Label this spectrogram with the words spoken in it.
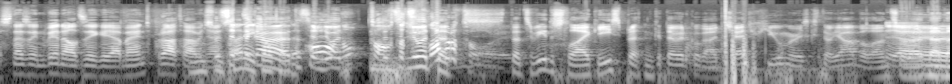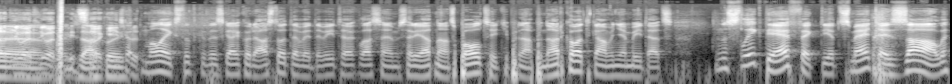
es nezinu, vienaldzīgajā mentu prātā viņai Tas ir, kā, tas ir ļoti, nu, tas tāds ir ļoti tāds, tāds viduslaika izpratne, ka tev ir kaut kāda četri humors, kas tev jābalansē. Jā. Tā tā Jā, jā, ļoti, jā. ļoti viduslaika izpratne. Man liekas, tad, kad es gāju kaut kādā 8. vai 9. klasē, mums arī atnāca policija, ja runāja par narkotikām. Viņiem bija tāds nu, slikti efekti, ja tu smēķēsi zāli.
